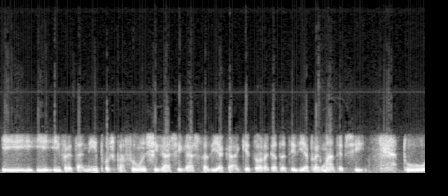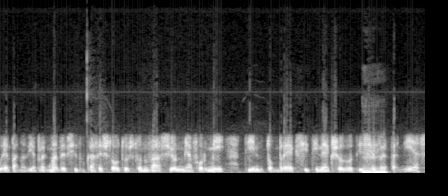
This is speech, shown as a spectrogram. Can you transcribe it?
Οι, οι, οι Βρετανοί προσπαθούν σιγά σιγά σταδιακά και τώρα κατά τη διαπραγμάτευση του επαναδιαπραγμάτευση του καθεστώτος των βάσεων με αφορμή την, τον Brexit, την έξοδο της mm. Βρετανίας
